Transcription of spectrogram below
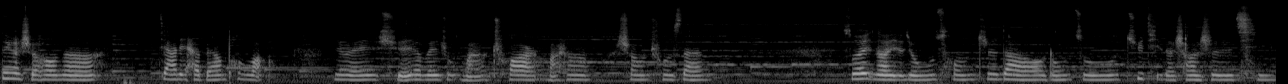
那个时候呢，家里还不让碰网。因为学业为主嘛，初二马上升初三，所以呢也就无从知道龙族具体的上市日期，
